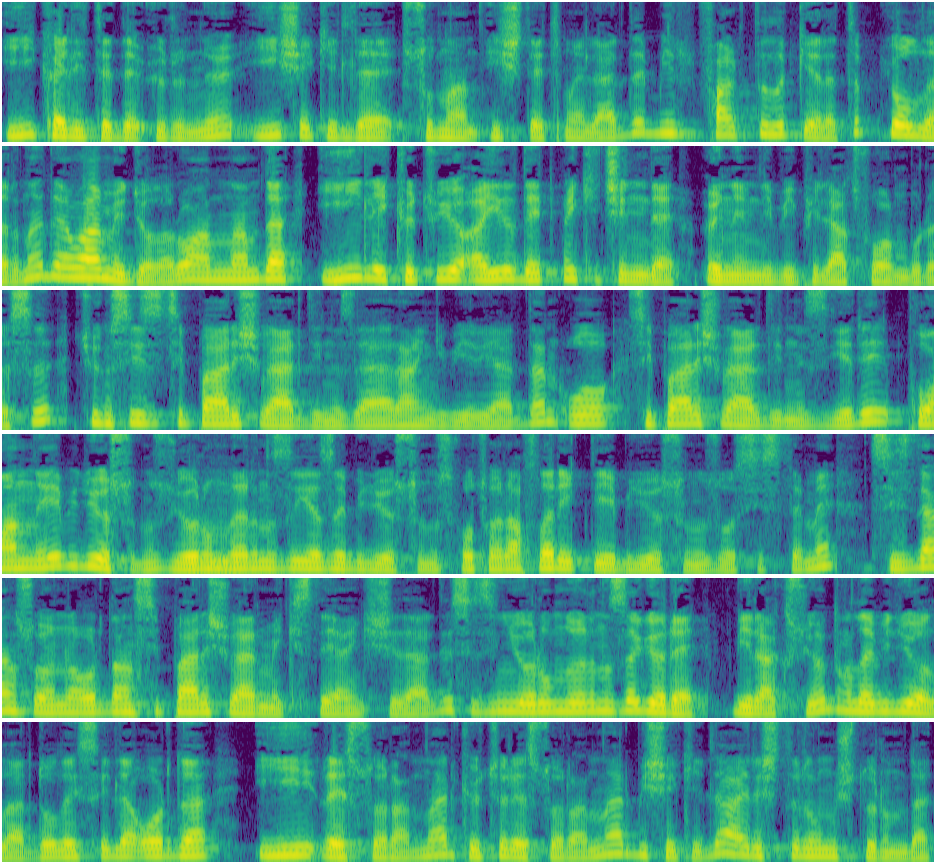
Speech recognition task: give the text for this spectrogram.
iyi kalitede ürünü iyi şekilde sunan işletmelerde bir farklılık yaratıp yollarına devam ediyorlar. O anlamda iyi ile kötüyü ayırt etmek için de önemli bir platform burası. Çünkü siz sipariş verdiğiniz herhangi bir yerden o sipariş verdiğiniz yeri puanlayabiliyorsunuz. Yorumlarınızı yazabiliyorsunuz. Fotoğraflar ekleyebiliyorsunuz o sisteme. Sizden sonra oradan sipariş vermek isteyen kişiler de sizin yorumlarınıza göre bir aksiyon alabiliyorlar. Dolayısıyla orada iyi restoranlar, kötü restoranlar bir şekilde ayrıştırılıyor kolaylaştırılmış durumda.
